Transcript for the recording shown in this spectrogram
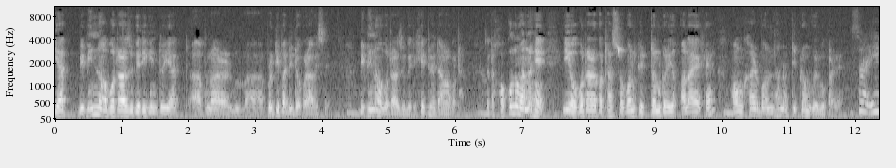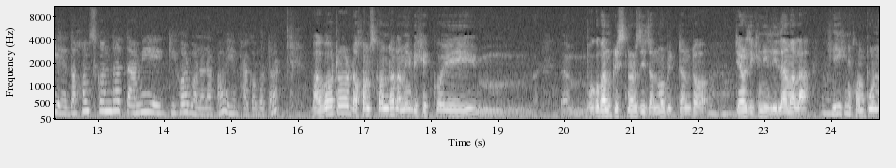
ইয়াত বিভিন্ন অৱতাৰৰ যোগেদি কিন্তু ইয়াত আপোনাৰ প্ৰতিপাদিত কৰা হৈছে। বিভিন্ন অৱতাৰৰ যোগেদি সেইটোৱে ডাঙৰ কথা। যাতে সকলো মানুহে এই অৱতাৰৰ কথা শ্ৰৱণ কীৰ্তন কৰি অনায়াসে সংসাৰ বন্ধন অতিক্ৰম কৰিব পাৰে। ছাৰ এই দশম স্কন্ধত আমি কিহৰ বৰ্ণনা পাওঁ এই ভাগৱতৰ? ভাগৱতৰ দশম স্কন্ধত আমি বিশেষকৈ ভগৱান কৃষ্ণৰ যি জন্ম বৃত্তান্ত তেওঁৰ যিখিনি লীলামালা সেইখিনি সম্পূৰ্ণ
